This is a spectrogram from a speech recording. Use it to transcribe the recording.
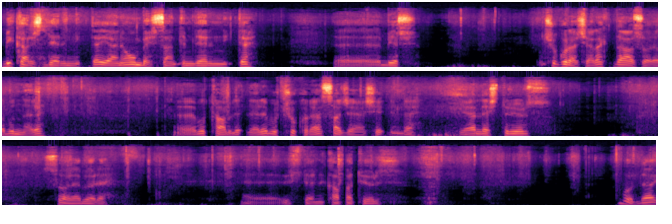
bir karış derinlikte yani 15 santim derinlikte e, bir çukur açarak daha sonra bunları e, bu tabletleri bu çukura sac ayağı şeklinde yerleştiriyoruz. Sonra böyle üstlerini kapatıyoruz. Burada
